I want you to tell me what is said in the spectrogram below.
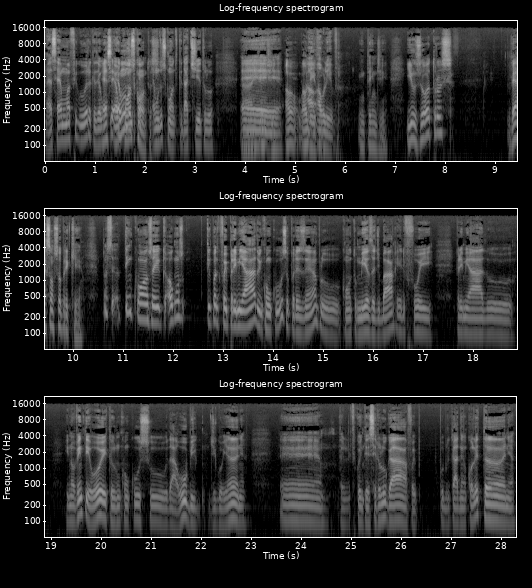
Essa é uma figura, quer dizer, Esse é, é um dos contos. Que, é um dos contos que dá título ah, é, ao, ao, ao, livro. ao, livro. Entendi. E os outros versam sobre quê? Tem contos aí, alguns tem que foi premiado em concurso, por exemplo, o conto Mesa de Bar, ele foi premiado em 98, num concurso da UB de Goiânia. É, ele ficou em terceiro lugar, foi publicado em uma coletânea.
